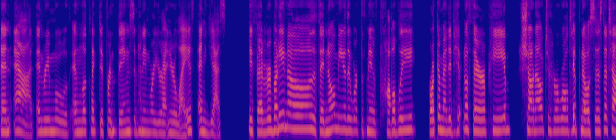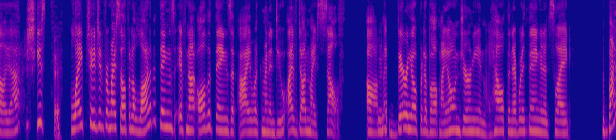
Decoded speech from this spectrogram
and add and remove and look like different things depending where you're at in your life. And yes, if everybody knows, if they know me or they worked with me, I've probably recommended hypnotherapy. Shout out to her world hypnosis, Natalia. She's life changing for myself. And a lot of the things, if not all the things that I recommend and do, I've done myself. Um, mm-hmm. I'm very open about my own journey and my health and everything. And it's like, if I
